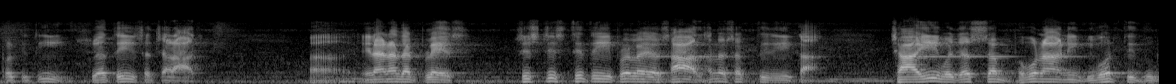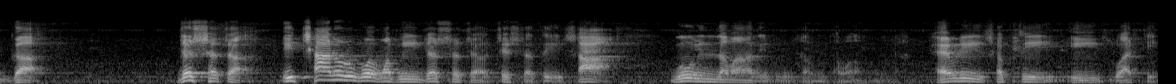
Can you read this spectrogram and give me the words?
prakriti swate sacharat. Uh, in another place, Sisti Sthiti Pralaya Sadhana Shakti Rika Chaiva Jasya Bhavanani Vibharti Durga Jasya Cha Ichhanurupamapi Jasya Cha Chestate Sa Govindamadi Purusham Tamam. Every Shakti is working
